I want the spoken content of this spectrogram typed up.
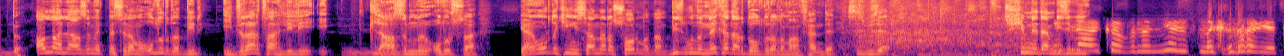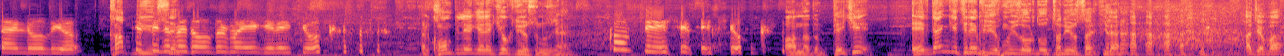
bu- Allah lazım etmesin ama olur da bir idrar tahlili i- lazımlığı olursa yani oradaki insanlara sormadan biz bunu ne kadar dolduralım hanımefendi? Siz bize şimdiden bizi bir İdrar kabının yarısına kadar yeterli oluyor. Kap büyütse Tepeleme doldurmaya gerek yok. Ha, komple gerek yok diyorsunuz yani. Kompleye gerek yok. Anladım. Peki evden getirebiliyor muyuz orada utanıyorsak filan? Acaba?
